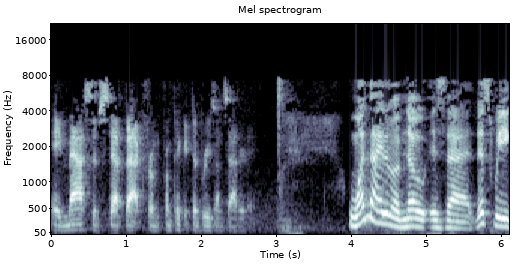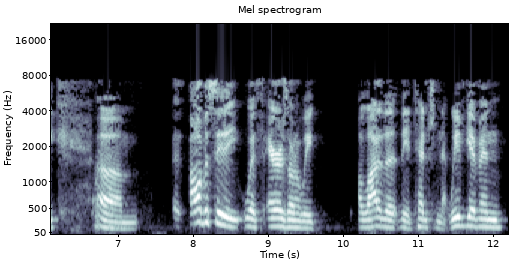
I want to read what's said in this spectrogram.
a massive step back from from Pickett to Breeze on Saturday. One item of note is that this week, um, obviously with Arizona week, a lot of the, the attention that we've given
